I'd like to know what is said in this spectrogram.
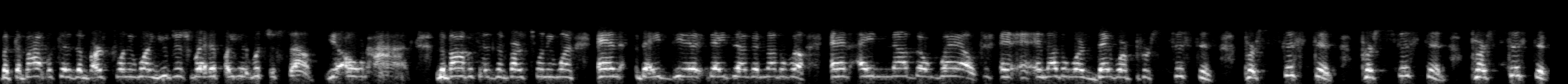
But the Bible says in verse 21, you just read it for you with yourself, your own eyes. The Bible says in verse 21, and they did, they dug another well and another well. In, in other words, they were persistent, persistent, persistent, persistent,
